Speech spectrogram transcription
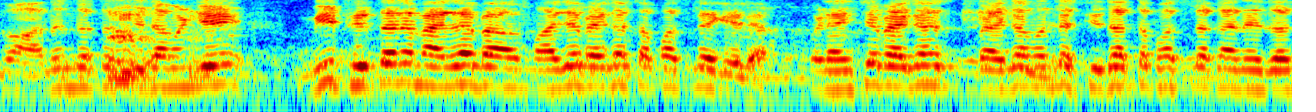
तो आनंदाचा शिदा म्हणजे मी फिरताना माझ्या माझ्या बॅगा तपासल्या गेल्या पण यांच्या बॅगा बॅगामधल्या शिदा तपासला का नाही जात?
